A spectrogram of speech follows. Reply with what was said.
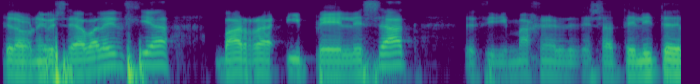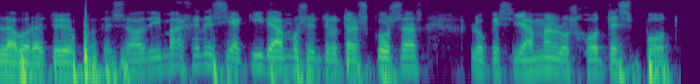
de la Universidad de Valencia, barra IPLSAT, es decir, imágenes de satélite del laboratorio de procesado de imágenes, y aquí damos, entre otras cosas, lo que se llaman los hotspots,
